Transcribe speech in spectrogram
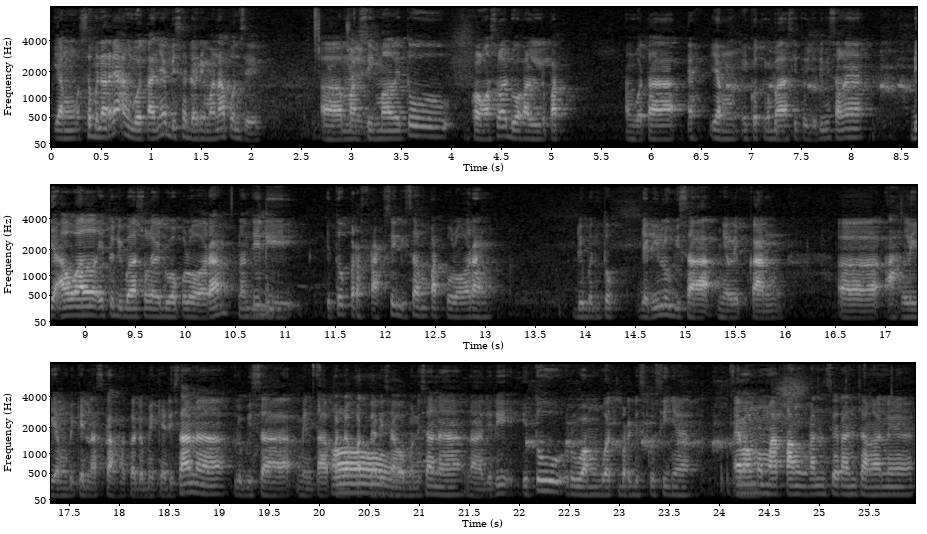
yang sebenarnya anggotanya bisa dari mana pun sih. Eh, Maksimal itu kalau nggak salah dua kali lipat anggota eh yang ikut ngebahas itu. Jadi misalnya di awal itu dibahas oleh 20 orang, nanti di itu per fraksi bisa 40 orang dibentuk. Jadi lu bisa nyelipkan eh, ahli yang bikin naskah akademiknya di sana, lu bisa minta pendapat Oh. dari siapa pun di sana. Nah, jadi itu ruang buat berdiskusinya. Emang mematangkan si rancangannya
